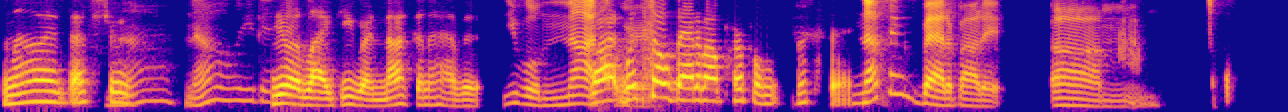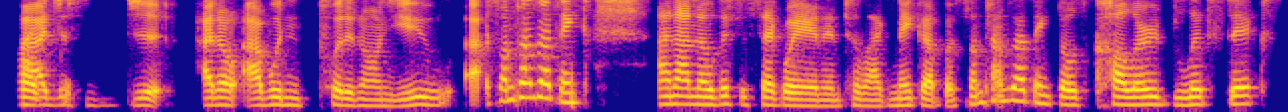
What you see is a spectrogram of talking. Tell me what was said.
No, that's true. No, no, you didn't. You're like you are not gonna have it. You will not. Why, what's so bad about purple lipstick? Nothing's bad about it. Um, I just, d- I don't, I wouldn't put it on you. Uh, Sometimes I think, and I know this is segueing into like makeup, but sometimes I think those colored lipsticks,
